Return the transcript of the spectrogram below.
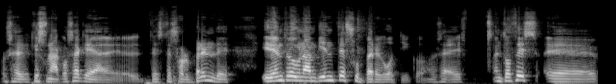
O sea, que es una cosa que eh, te, sorprende. Y dentro de un ambiente súper gótico. O sea, entonces, eh,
